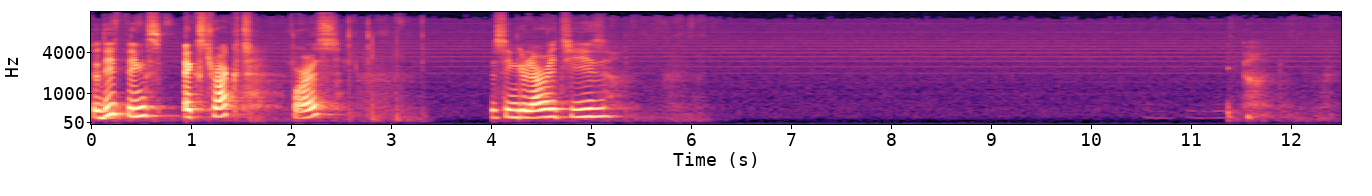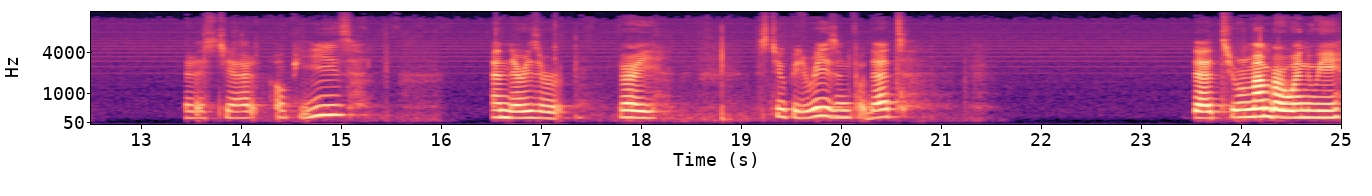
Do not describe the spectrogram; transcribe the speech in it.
So these things extract for us the singularities celestial OPEs. And there is a very stupid reason for that. That you remember when we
